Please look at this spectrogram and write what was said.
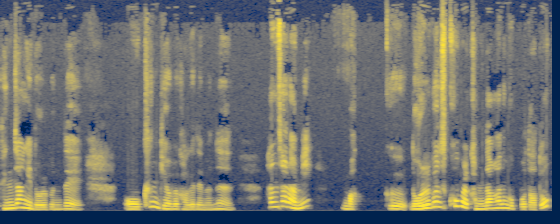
굉장히 넓은데 어, 큰 기업에 가게 되면은 한 사람이 막 그 넓은 스콥을 감당하는 것보다도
